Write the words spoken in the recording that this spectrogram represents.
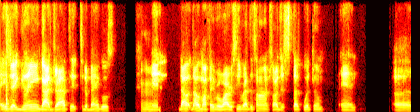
AJ Green got drafted to the Bengals, mm-hmm. and that that was my favorite wide receiver at the time. So I just stuck with them, and uh,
